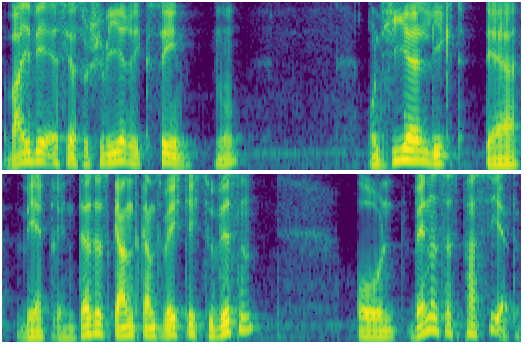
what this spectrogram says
weil wir es ja so schwierig sehen. Ne? Und hier liegt der Wert drin. Das ist ganz, ganz wichtig zu wissen. Und wenn uns das passiert,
